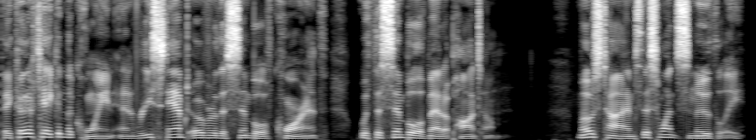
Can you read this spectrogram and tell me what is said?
they could have taken the coin and restamped over the symbol of Corinth with the symbol of Metapontum. Most times, this went smoothly,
